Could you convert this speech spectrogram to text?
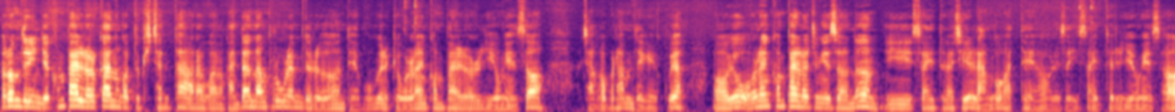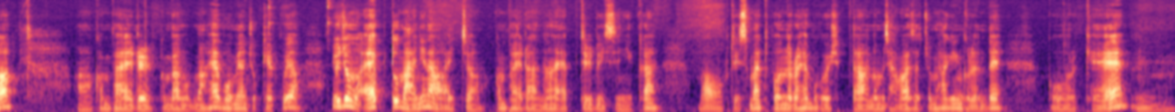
여러분들이 이제 컴파일러를 까는 것도 귀찮다라고 하면 간단한 프로그램들은 대부분 이렇게 온라인 컴파일러를 이용해서 작업을 하면 되겠고요. 어, 요 온라인 컴파일러 중에서는 이 사이트가 제일 나은 것 같아요. 그래서 이 사이트를 이용해서 어, 컴파일을 금방금방 해보면 좋겠고요. 요즘 앱도 많이 나와 있죠. 컴파일하는 앱들도 있으니까 뭐 스마트폰으로 해보고 싶다. 너무 작아서 좀 하긴 그런데 그렇게 음,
